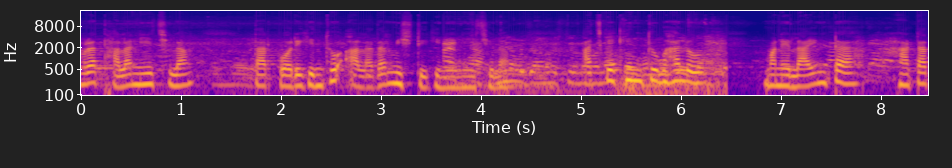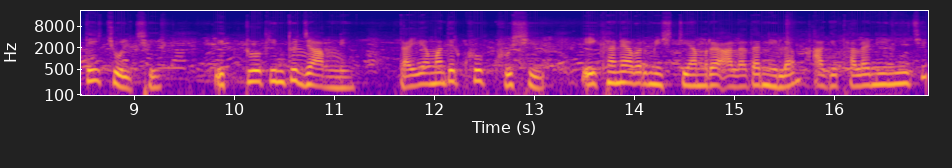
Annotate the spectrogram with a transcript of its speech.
আমরা থালা নিয়েছিলাম, তারপরে কিন্তু আলাদা মিষ্টি কিনে নিয়েছিলাম। আজকে কিন্তু ভালো মানে লাইনটা হাঁটাতেই চলছে, একটুও কিন্তু জাম নেই, তাই আমাদের খুব খুশি। এইখানে আবার মিষ্টি আমরা আলাদা নিলাম, আগে থালা নিয়ে নিয়েছি,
